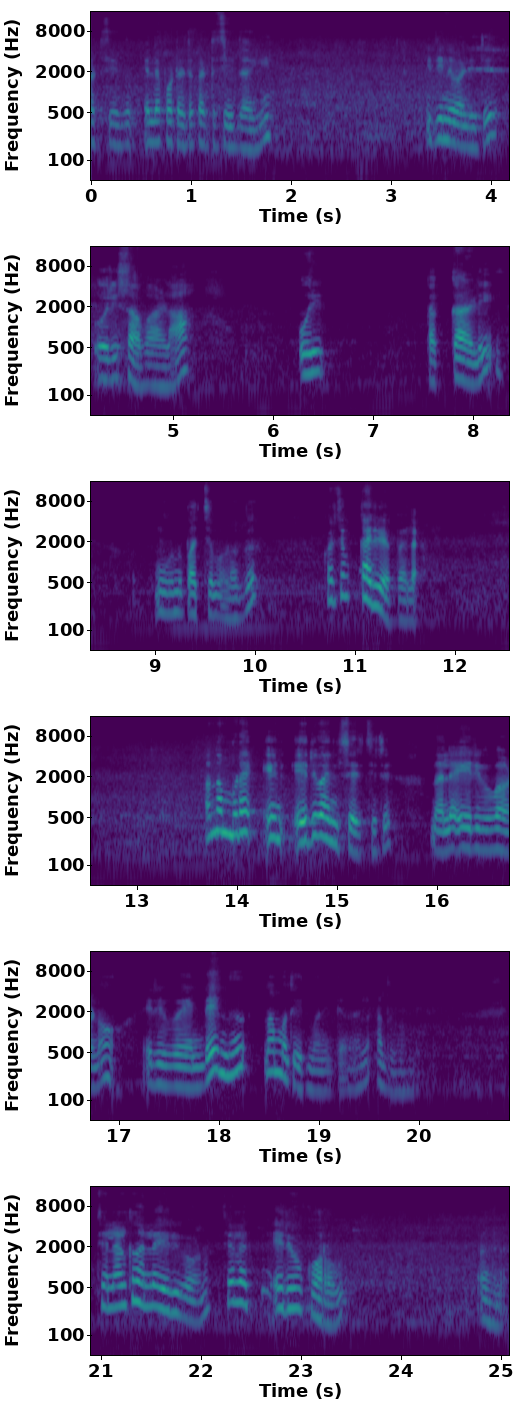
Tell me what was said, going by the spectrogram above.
കട്ട് ചെയ്ത് എല്ലാ പൊട്ടാറ്റോ കട്ട് ചെയ്തായി. ഇതിന് വേണ്ടിയിട്ട് ഒരു സവാള ഒരു തക്കാളി മൂന്ന് പച്ചമുളക് കുറച്ച് കരിവേപ്പില. അത് നമ്മുടെ എരിവ് എരിവനുസരിച്ചിട്ട് നല്ല എരിവ് വേണോ? എരിവ് വേണ്ടേ എന്ന് നമ്മൾ തീരുമാനിക്കുന്നതല്ല അതുകൊണ്ട്. ചില ആൾക്ക് നല്ല എരിവ് വേണം ചില എരിവ് കുറവ്. അങ്ങനെ.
